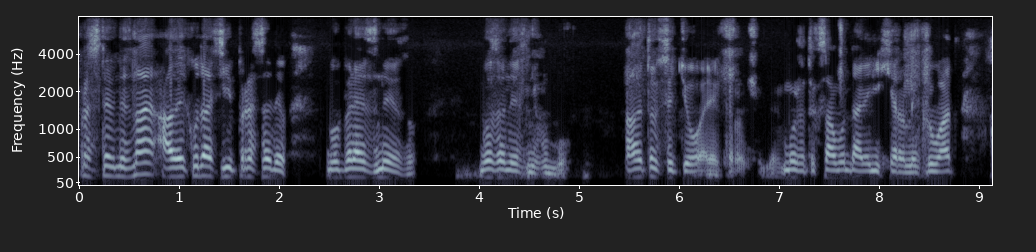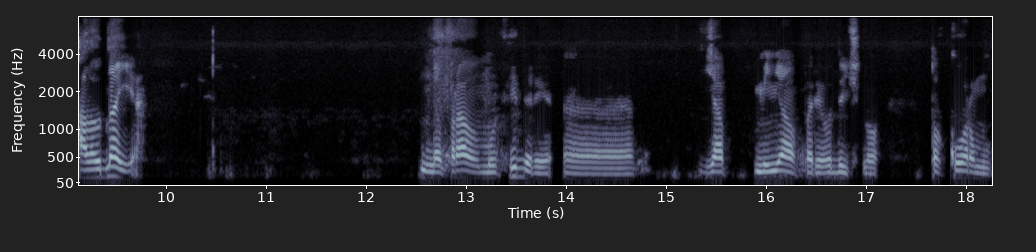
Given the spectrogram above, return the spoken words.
присадив, не знаю, але кудись її присадив, бо бере знизу, бо за нижню губу. Але то все теорія, коротше. Може так само далі ніхера не клювати, але одна є. На правому фідері е, я міняв періодично то корм,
